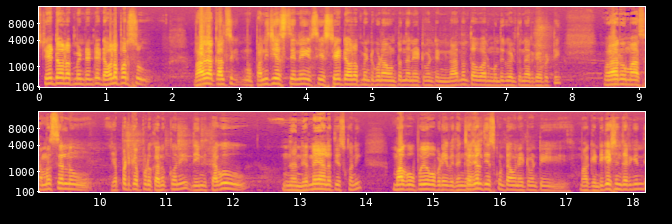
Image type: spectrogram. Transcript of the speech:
స్టేట్ డెవలప్మెంట్ అంటే డెవలపర్స్ బాగా కలిసి పని చేస్తేనే ఈ స్టేట్ డెవలప్మెంట్ కూడా ఉంటుందనేటువంటి నినాదంతో వారు ముందుకు వెళ్తున్నారు కాబట్టి వారు మా సమస్యలను ఎప్పటికప్పుడు కనుక్కొని దీన్ని తగు నిర్ణయాలు తీసుకొని మాకు ఉపయోగపడే విధంగా చర్యలు తీసుకుంటామనేటువంటి మాకు ఇండికేషన్ జరిగింది.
